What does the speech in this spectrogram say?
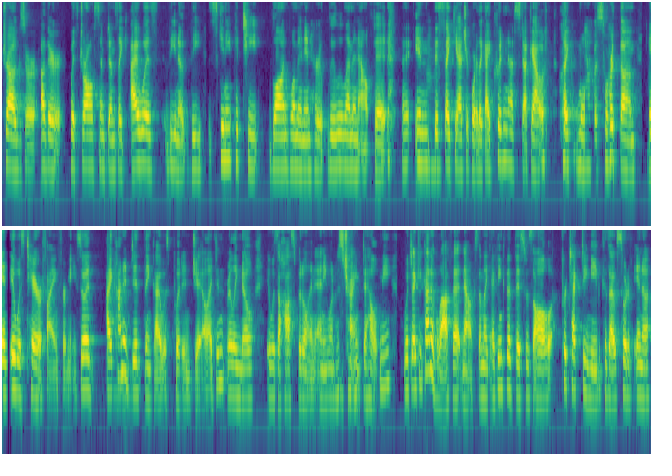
drugs or other withdrawal symptoms. Like i was you know the skinny petite blonde woman in her lululemon outfit in mm-hmm. this psychiatric ward. Like i couldn't have stuck out like more of a sore thumb and it was terrifying for me. So it I kind of did think I was put in jail. I didn't really know it was a hospital and anyone was trying to help me, which I can kind of laugh at now because I'm like, I think that this was all protecting me because I was sort of in a,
